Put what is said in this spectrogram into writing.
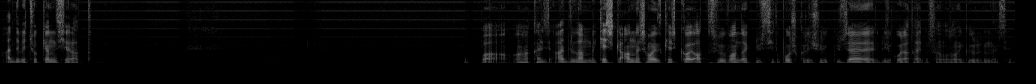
Hadi be çok yanlış yere attım. Hoppa. Aha kaleci. Hadi lan be. Keşke anlaşamayız. Keşke atlısı bir Van Dijk düşseydi. Boş kale şöyle güzel bir gol ataydım sana. O zaman görürdüm ben seni.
